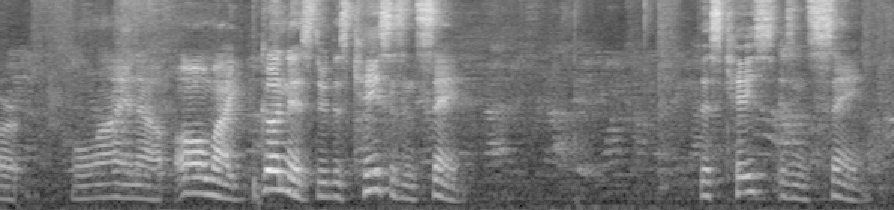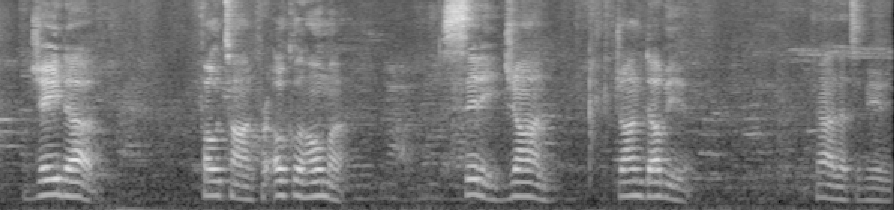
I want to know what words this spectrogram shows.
are flying out. Oh my goodness, dude, this case is insane. This case is insane. J Dub, Photon for Oklahoma City, John, John W. God, that's a beauty.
